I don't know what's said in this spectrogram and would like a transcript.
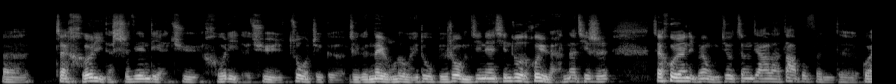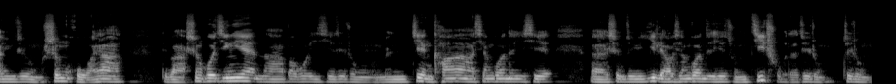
呃，在合理的时间点去合理的去做这个这个内容的维度。比如说我们今年新做的会员，那其实，在会员里边我们就增加了大部分的关于这种生活呀。对吧？生活经验呐，包括一些这种我们健康啊相关的一些，呃，甚至于医疗相关这些属于基础的这种这种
